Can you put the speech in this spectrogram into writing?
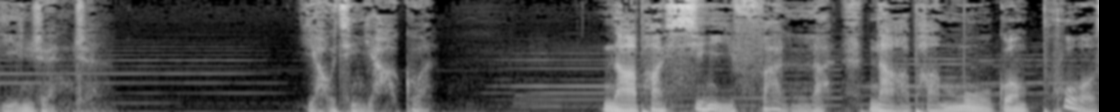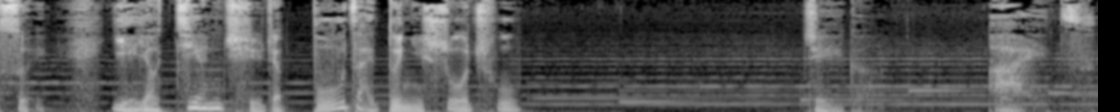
隐忍着，咬紧牙关，哪怕心已泛滥，哪怕目光破碎，也要坚持着，不再对你说出这个“爱”字。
